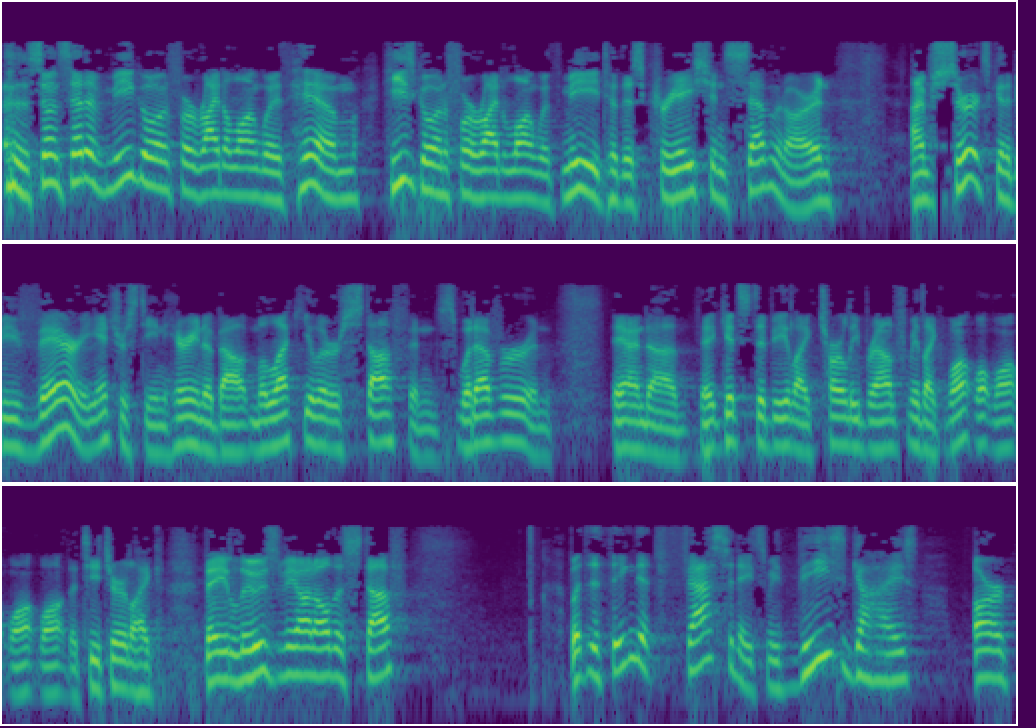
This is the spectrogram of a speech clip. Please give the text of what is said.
so instead of me going for a ride along with him, he's going for a ride along with me to this creation seminar. And I'm sure it's going to be very interesting hearing about molecular stuff and whatever. And, and, uh, it gets to be like Charlie Brown for me, like, want, want, want, want, want. The teacher, like, they lose me on all this stuff. But the thing that fascinates me, these guys are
